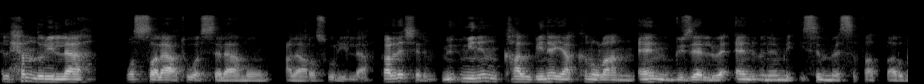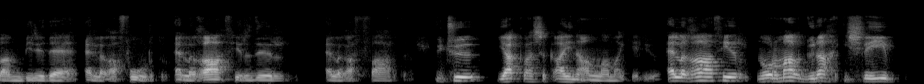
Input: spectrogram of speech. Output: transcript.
Elhamdülillah ve salatu ve selamu ala Resulillah. Kardeşlerim, müminin kalbine yakın olan en güzel ve en önemli isim ve sıfatlardan biri de El-Gafur'dur. El-Gafir'dir, El-Gaffar'dır. Üçü yaklaşık aynı anlama geliyor. El-Gafir, normal günah işleyip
